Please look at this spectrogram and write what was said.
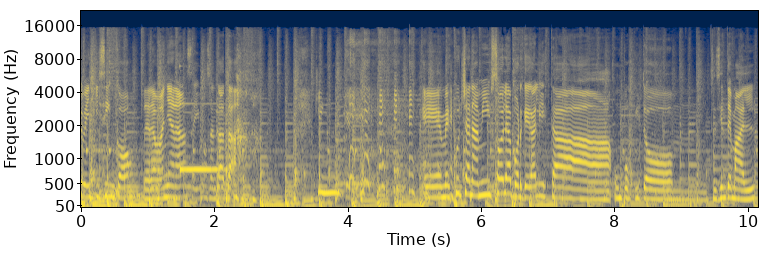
y 25 de la mañana, seguimos en Tata. Eh, me escuchan a mí sola porque Gali está un poquito. mm, se siente mal.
